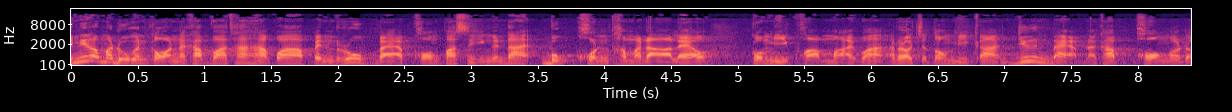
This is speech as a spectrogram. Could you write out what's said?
ทีนี้เรามาดูกันก่อนนะครับว่าถ้าหากว่าเป็นรูปแบบของภาษีเงินได้ บุคคลธรรมดาแล้ว ก็มีความหมายว่าเราจะต้องมีการยื่นแบบนะครับพองอด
